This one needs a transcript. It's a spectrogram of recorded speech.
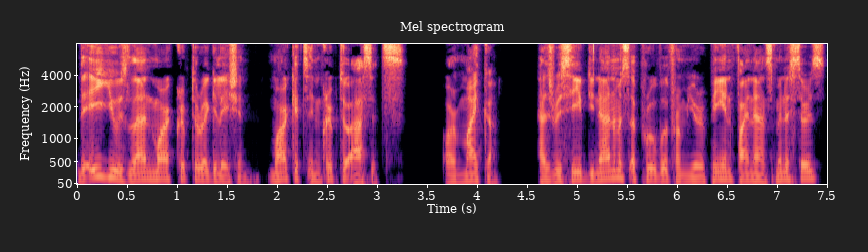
The EU's landmark crypto regulation, Markets in Crypto Assets, or MICA, has received unanimous approval from European finance ministers,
